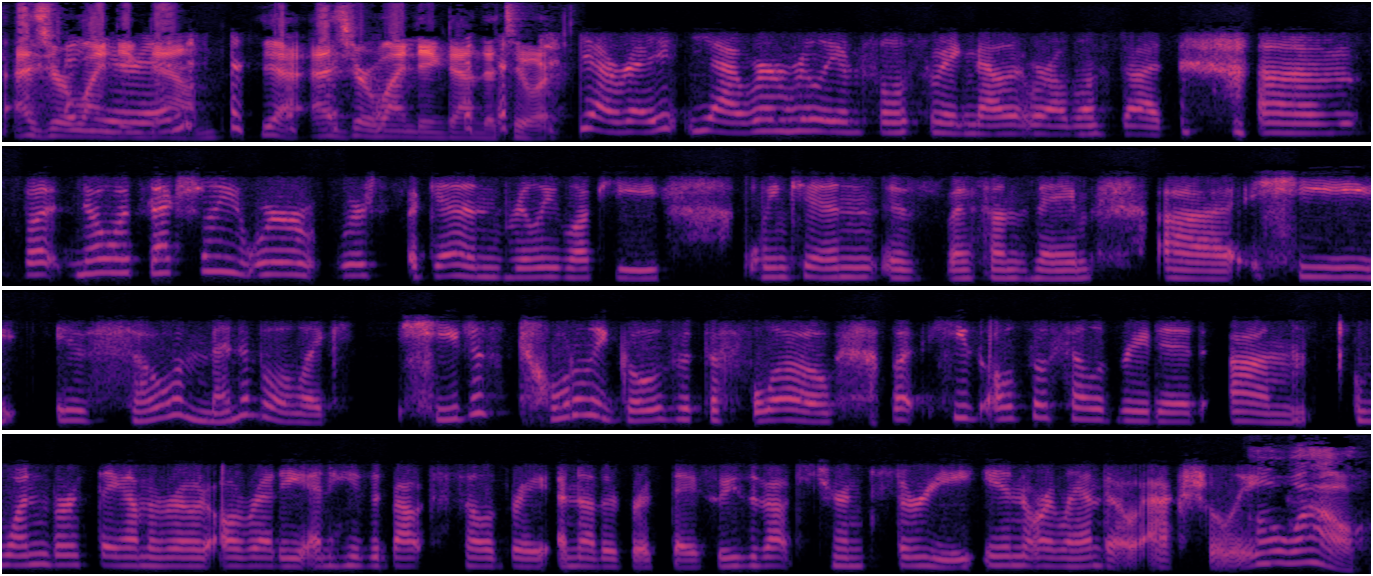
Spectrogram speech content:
as you're winding down. Yeah, as you're winding down the tour. Yeah, right. Yeah, we're really in full swing now that we're almost done. Um, but no, it's actually we're we're again really lucky. Lincoln is my son's name. Uh, he is so amenable. Like he just totally goes with the flow. But he's also celebrated um, one birthday on the road already, and he's about to celebrate another birthday. So he's about to turn three in Orlando, actually. Oh wow,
